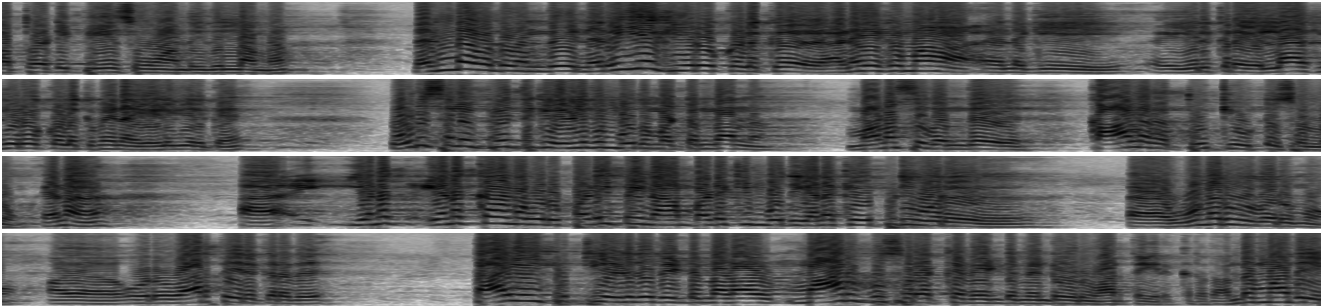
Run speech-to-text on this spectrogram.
பத்து வாட்டி பேசுவோம் அந்த இது இல்லாமல் ரெண்டாவது வந்து நிறைய ஹீரோக்களுக்கு அநேகமா இன்னைக்கு இருக்கிற எல்லா ஹீரோக்களுக்குமே நான் எழுதியிருக்கேன். ஒரு சில பேர்த்துக்கு எழுதும்போது மட்டும்தான் மனசு வந்து காலரை தூக்கி விட்டு சொல்லும். ஏன்னா எனக்கு எனக்கான ஒரு படைப்பை நான் படைக்கும் போது எனக்கு எப்படி ஒரு உணர்வு வருமோ? ஒரு வார்த்தை இருக்கிறது. தாயை பற்றி எழுத வேண்டுமானால் மார்பு சுரக்க வேண்டும் என்று ஒரு வார்த்தை இருக்கிறது. அந்த மாதிரி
